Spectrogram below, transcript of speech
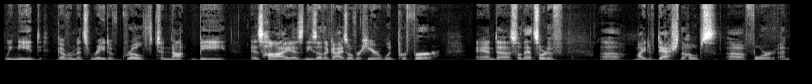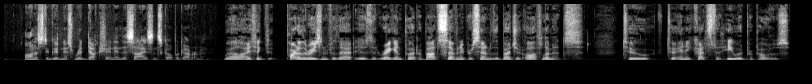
we need government's rate of growth to not be as high as these other guys over here would prefer. And uh, so that sort of uh, might have dashed the hopes uh, for an honest to goodness reduction in the size and scope of government. Well, I think part of the reason for that is that Reagan put about 70% of the budget off limits to, to any cuts that he would propose.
